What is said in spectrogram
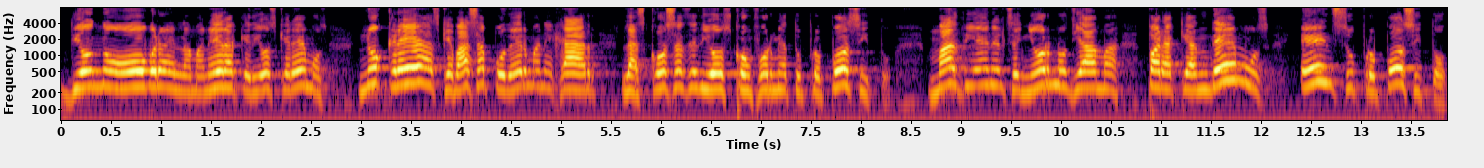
Dios no obra en la manera que Dios queremos. No creas que vas a poder manejar las cosas de Dios conforme a tu propósito. Más bien el Señor nos llama para que andemos en su propósito.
